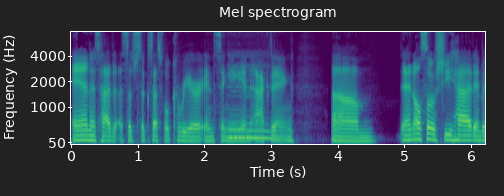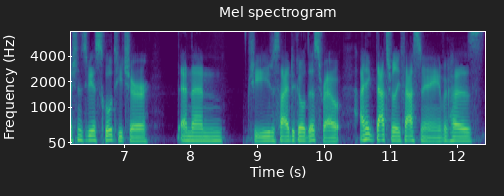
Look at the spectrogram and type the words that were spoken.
and has had such a successful career in singing and acting. Um, and also, she had ambitions to be a school teacher, and then she decided to go this route. I think that's really fascinating because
